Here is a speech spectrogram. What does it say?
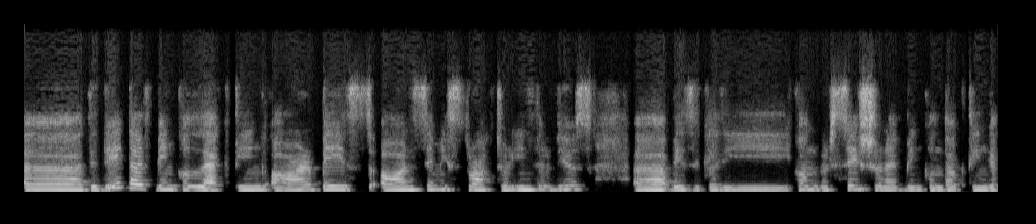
Uh, the data I've been collecting are based on semi-structured interviews uh, basically conversation I've been conducting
